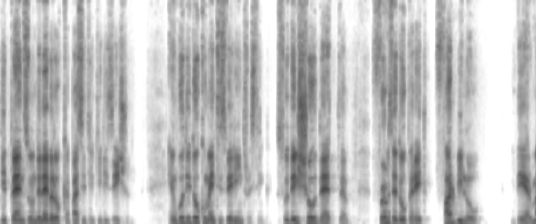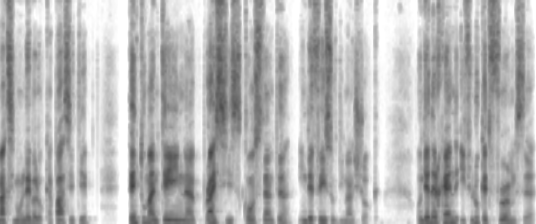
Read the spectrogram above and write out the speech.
depends on the level of capacity utilization. And what they document is very interesting. So they show that uh, firms that operate far below their maximum level of capacity tend to maintain uh, prices constant uh, in the face of demand shock. On the other hand, if you look at firms uh,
